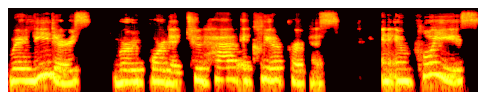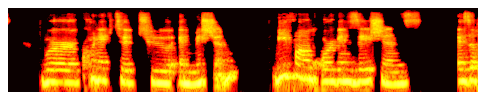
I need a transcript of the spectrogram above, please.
where leaders were reported to have a clear purpose and employees were connected to a mission, we found organizations as a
